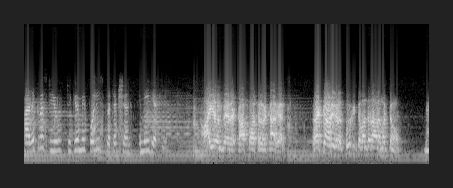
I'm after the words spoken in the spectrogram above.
I request you to give me police protection immediately. ஆயிரம் பேரை காப்பாத்துறதுக்காக ரெக்கார்டுகளை தூக்கிட்டு வந்ததால மட்டும் நீ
